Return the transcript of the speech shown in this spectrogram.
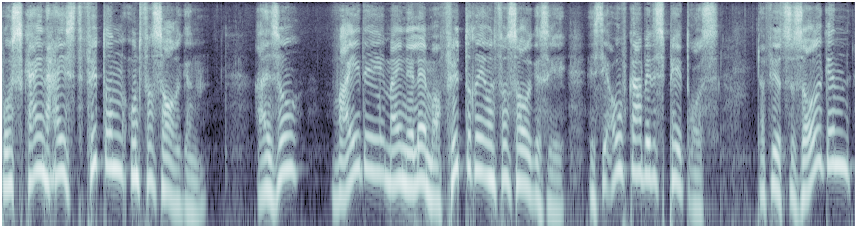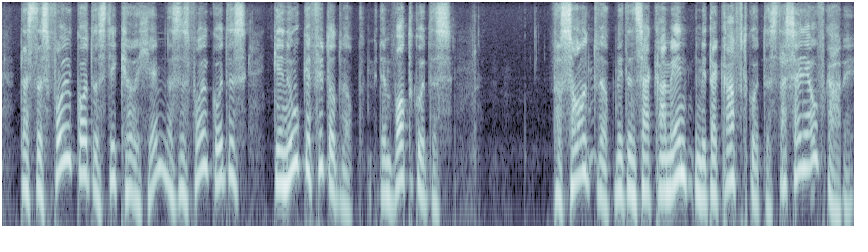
Boskein heißt füttern und versorgen. Also weide meine Lämmer, füttere und versorge sie. Ist die Aufgabe des Petrus, dafür zu sorgen, dass das Volk Gottes, die Kirche, dass das Volk Gottes genug gefüttert wird mit dem Wort Gottes, versorgt wird mit den Sakramenten, mit der Kraft Gottes. Das ist seine Aufgabe.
